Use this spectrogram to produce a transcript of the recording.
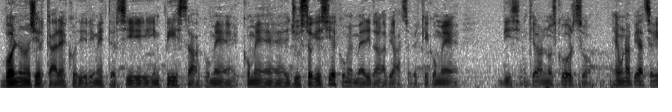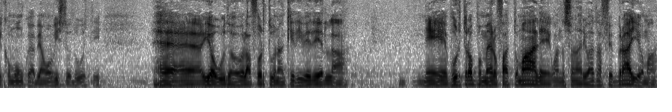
vogliono cercare ecco, di rimettersi in pista come, come è giusto che sia e come merita la piazza, perché come dissi anche l'anno scorso è una piazza che comunque abbiamo visto tutti, eh, io ho avuto la fortuna anche di vederla ne, purtroppo mi ero fatto male quando sono arrivato a febbraio, ma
